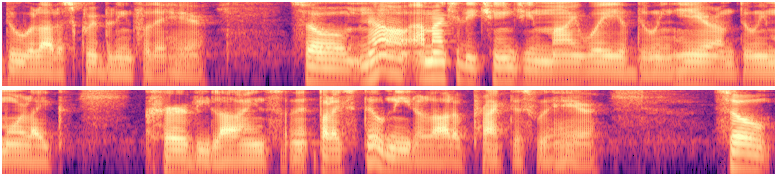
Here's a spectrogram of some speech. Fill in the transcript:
do a lot of scribbling for the hair. So now I'm actually changing my way of doing hair. I'm doing more like curvy lines, uh, but I still need a lot of practice with hair. So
